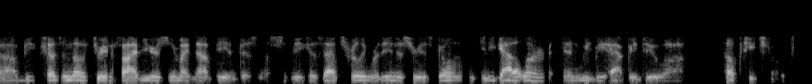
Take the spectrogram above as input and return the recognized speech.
uh, because another three to five years you might not be in business because that's really where the industry is going and you got to learn and we'd be happy to uh, help teach folks.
